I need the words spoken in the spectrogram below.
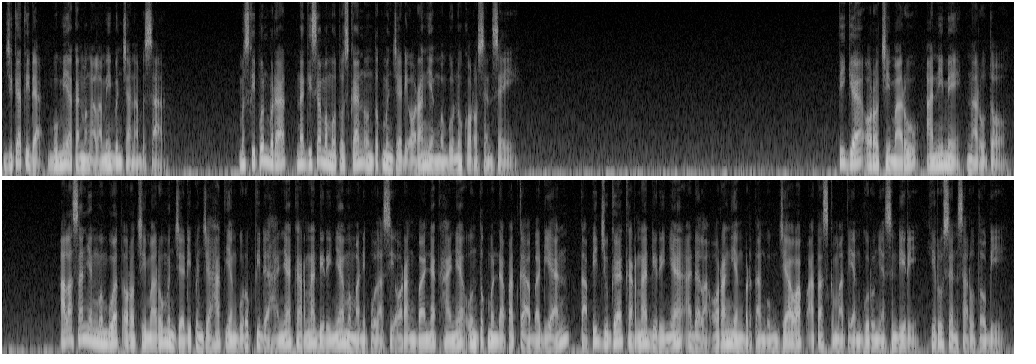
Jika tidak, bumi akan mengalami bencana besar. Meskipun berat, Nagisa memutuskan untuk menjadi orang yang membunuh Koro Sensei. 3. Orochimaru, Anime, Naruto Alasan yang membuat Orochimaru menjadi penjahat yang buruk tidak hanya karena dirinya memanipulasi orang banyak hanya untuk mendapat keabadian, tapi juga karena dirinya adalah orang yang bertanggung jawab atas kematian gurunya sendiri, Hiruzen Sarutobi.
